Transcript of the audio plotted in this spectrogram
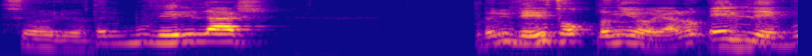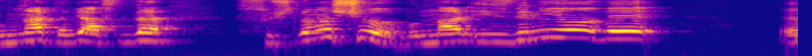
söylüyor. Tabii bu veriler burada bir veri toplanıyor. Yani o belli. Bunlar tabii aslında suçlama şu. Bunlar izleniyor ve e,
